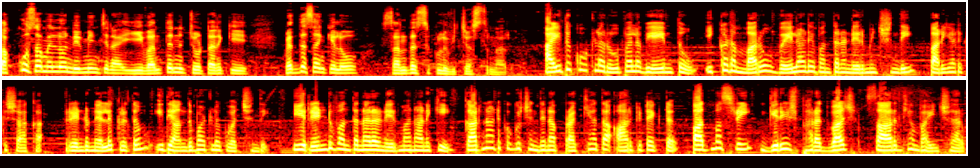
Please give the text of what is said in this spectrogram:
తక్కువ సమయంలో నిర్మించిన ఈ వంతెనను చూడటానికి పెద్ద సంఖ్యలో సందర్శకులు విచ్చేస్తున్నారు. ఐదు కోట్ల రూపాయల వ్యయంతో ఇక్కడ మరో వేలాడే వంతెన నిర్మించింది పర్యాటక శాఖ. రెండు నెలల క్రితం ఇది అందుబాటులోకి వచ్చింది. ఈ రెండు వంతెనల నిర్మాణానికి కర్ణాటకకు చెందిన ప్రఖ్యాత ఆర్కిటెక్ట్ పద్మశ్రీ గిరీష్ భరద్వాజ్ సారథ్యం వహించారు.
